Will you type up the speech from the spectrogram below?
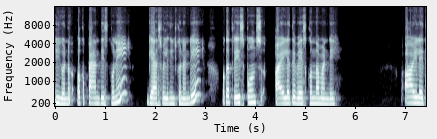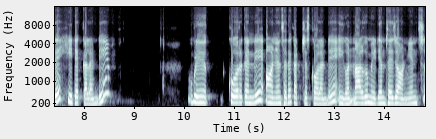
ఇవ్వండి ఒక ప్యాన్ తీసుకుని గ్యాస్ వెలిగించుకునండి. ఒక త్రీ స్పూన్స్ ఆయిల్ అయితే వేసుకుందామండి. ఆయిల్ అయితే హీట్ ఎక్కాలండి. ఇప్పుడు కూరకండి ఆనియన్స్ అయితే కట్ చేసుకోవాలండి. ఇగో నాలుగు మీడియం సైజ్ ఆనియన్స్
